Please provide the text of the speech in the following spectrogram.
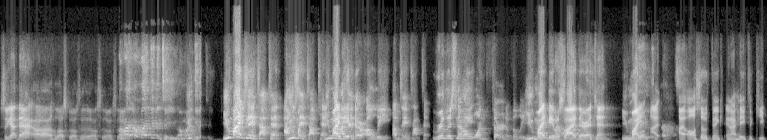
So you got that. Uh, who else? Who else? Who else? Who else? Who else? I, might, I might give it to you. I might you, give it to you. You might I'm be saying top ten. I'm just saying top ten. You might I'm be saying they're elite. I'm saying top ten. Realistically, they're one third of the league. You might be able to slide there at ten. You might. Well, I I also think, and I hate to keep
